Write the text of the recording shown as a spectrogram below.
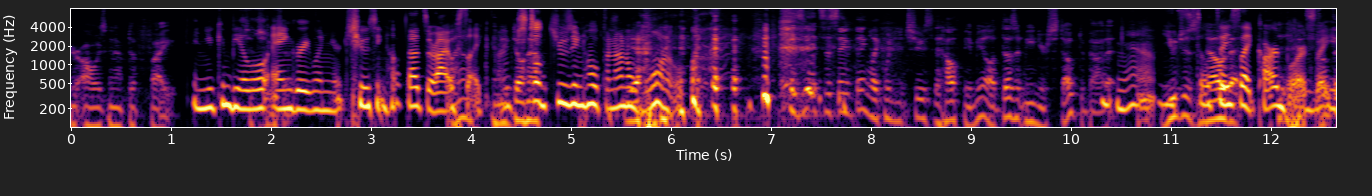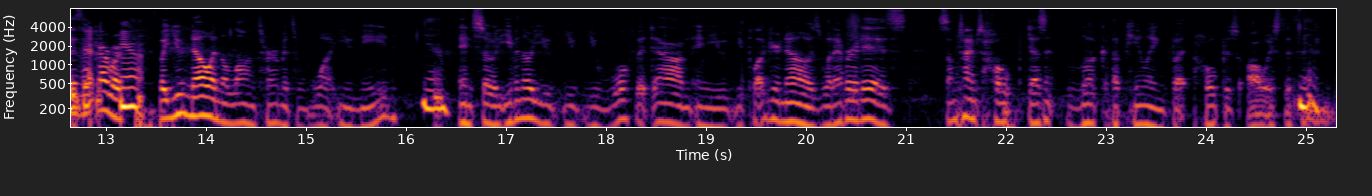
you're always to have to fight and you can be a little choose it. angry when you're choosing hope that's where i was Yeah, like and i'm still have- choosing hope and i don't Yeah. want to it's the same thing. Like when you choose the healthy meal, it doesn't mean you're stoked about it. yeah You just still know tastes that- like cardboard but you tastes like cardboard. yeah But you know, in the long term, it's what you need. yeah And so, even though you you you wolf it down and you you plug your nose, whatever it is, sometimes hope doesn't look appealing, but hope is always the Yeah. thing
